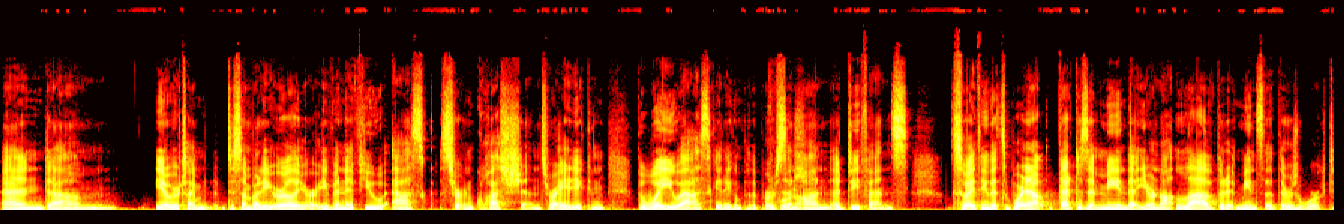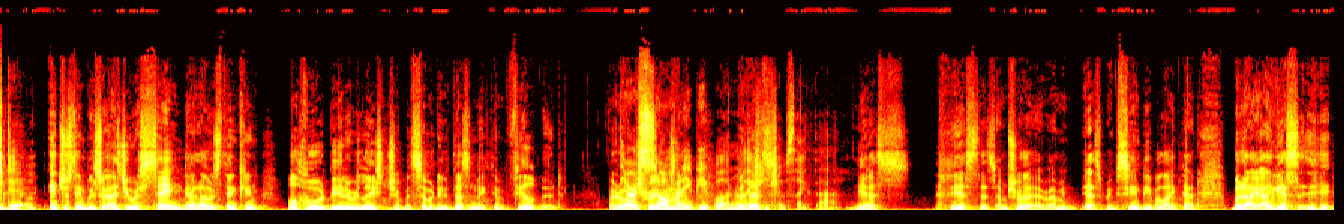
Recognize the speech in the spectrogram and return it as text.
And um, you know, we were talking to somebody earlier, even if you ask certain questions, right? It can, the way you ask it, it can put the person on a defense. So I think that's important. Now, that doesn't mean that you're not loved, but it means that there's work to do. Interesting, because as you were saying that, I was thinking, well, who would be in a relationship with somebody who doesn't make them feel good? Right? There are so many them? people in but relationships like that. Yes. Yes, that's, I'm sure that, I mean, yes, we've seen people like that. But I, I guess it,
